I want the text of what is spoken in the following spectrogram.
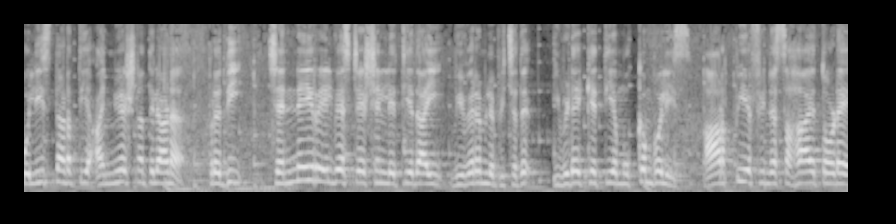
പോലീസ് നടത്തിയ അന്വേഷണത്തിലാണ് പ്രതി ചെന്നൈ റെയിൽവേ സ്റ്റേഷനിലെത്തിയതായി വിവരം ലഭിച്ചത്. ഇവിടേക്കെത്തിയ മുക്കം പോലീസ് ആർ പി എഫിന്റെ സഹായത്തോടെ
